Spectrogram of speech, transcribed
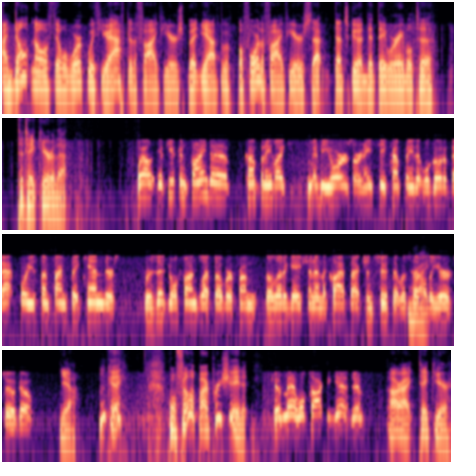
I don't know if they'll work with you after the five years, but yeah, before the five years, that that's good that they were able to to take care of that. Well, if you can find a company like maybe yours or an AC company that will go to bat for you, sometimes they can. There's residual funds left over from the litigation and the class action suit that was settled Right. a year or two ago. Yeah. Okay. Well, Philip, I appreciate it. Good man. We'll talk again, Jim. All right. Take care.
